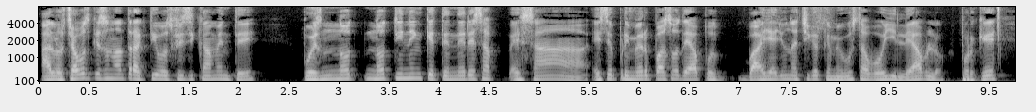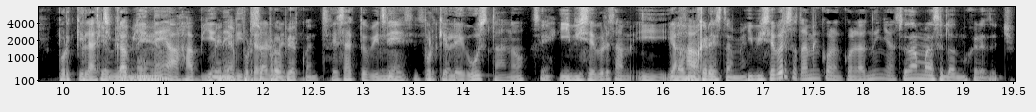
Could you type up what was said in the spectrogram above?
a los chavos que son atractivos físicamente, pues no, no tienen que tener esa, esa, ese primer paso de, ah, pues vaya, hay una chica que me gusta, voy y le hablo. ¿Por qué? Porque la Que chica viene- viene, ajá, viene, viene por su propia cuenta. Exacto, viene Sí, sí, sí, porque claro. le gusta, ¿no? Sí. Y viceversa, y, Las ajá, mujeres también. y viceversa también con, con las niñas. Se da más en las mujeres, de hecho.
